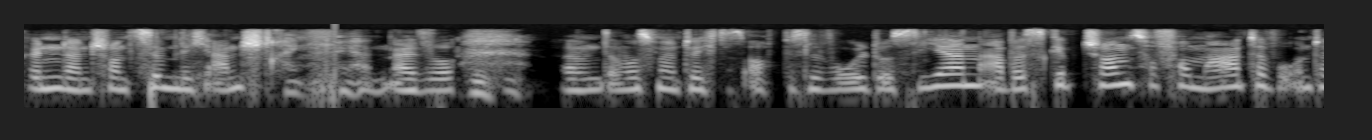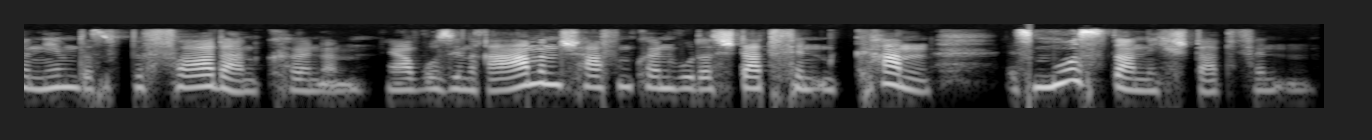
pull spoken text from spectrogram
können dann schon ziemlich anstrengend werden. Also ähm, da muss man natürlich das auch ein bisschen wohl dosieren. Aber es gibt schon so Formate, wo Unternehmen das befördern können, ja, wo sie einen Rahmen schaffen können, wo das stattfinden kann. Es muss dann nicht stattfinden.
